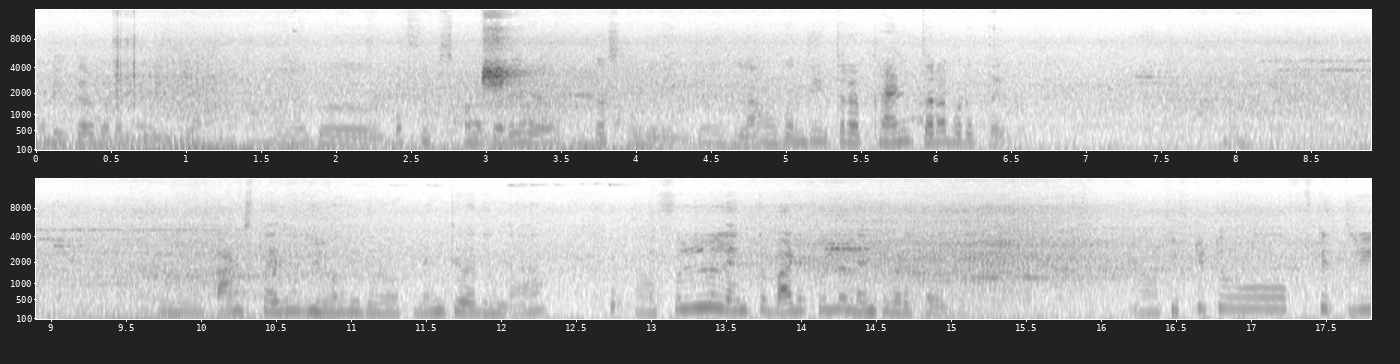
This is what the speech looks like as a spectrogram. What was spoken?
ನೋಡಿ ಈ ಥರ ಬರುತ್ತೆ ಇದು. ಇದು ಬಫ್ ಇಕ್ಸ್ಕೊಂಡಿದ್ದಾರೆ ಉದ್ದ ಸ್ಲೀವ್ ಇದೆ ಇದು. ಇದು ಲಾಂಗ್ ಬಂದು ಈ ಥರ ಪ್ಯಾಂಟ್ ಥರ ಬರುತ್ತೆ ಇದು. ಕಾಣಿಸ್ತಾ ಇದೆ ಇದು? ಲೆಂತ್ ಇರೋದ್ರಿಂದ full length body full length ಬರುತ್ತೆ ಇದು. Fifty two fifty three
